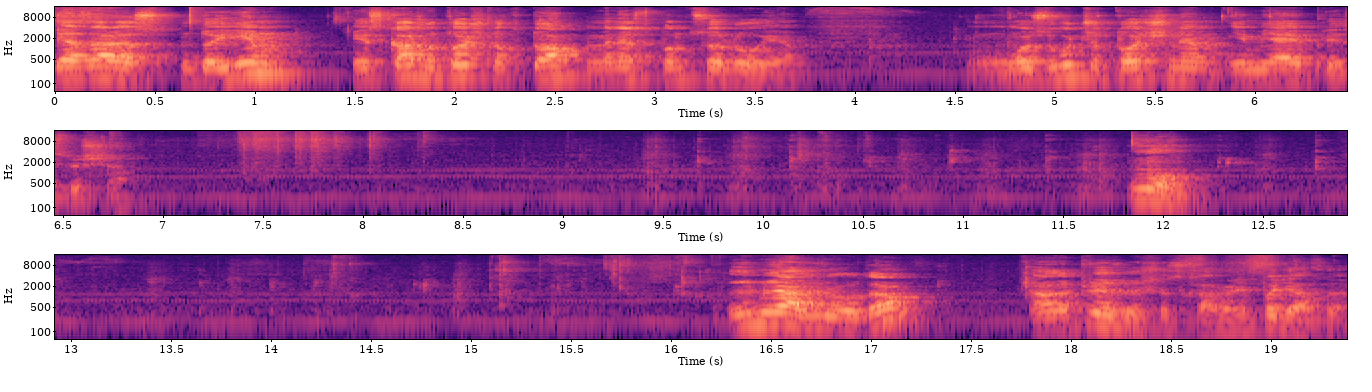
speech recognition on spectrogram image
Я зараз доїм і скажу точно, хто мене спонсорує. Озвучу точне ім'я і прізвище. Ну. Ім'я Люда, але прізвище скажу і подякую.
